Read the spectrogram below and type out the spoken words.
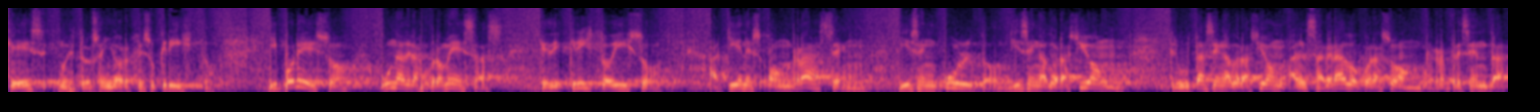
que es nuestro Señor Jesucristo. Y por eso, una de las promesas que Cristo hizo a quienes honrasen, diesen culto, diesen adoración, tributasen adoración al Sagrado Corazón que representa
